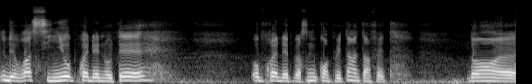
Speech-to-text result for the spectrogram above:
Il devra signer auprès des notaires, auprès des personnes compétentes en fait. Donc, euh,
